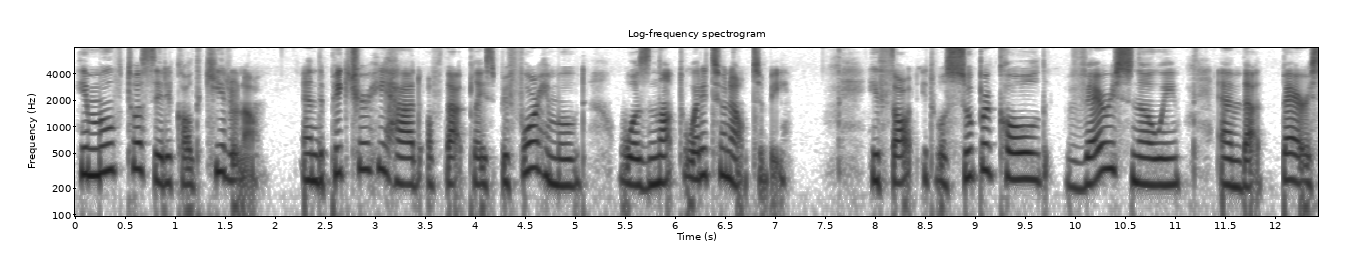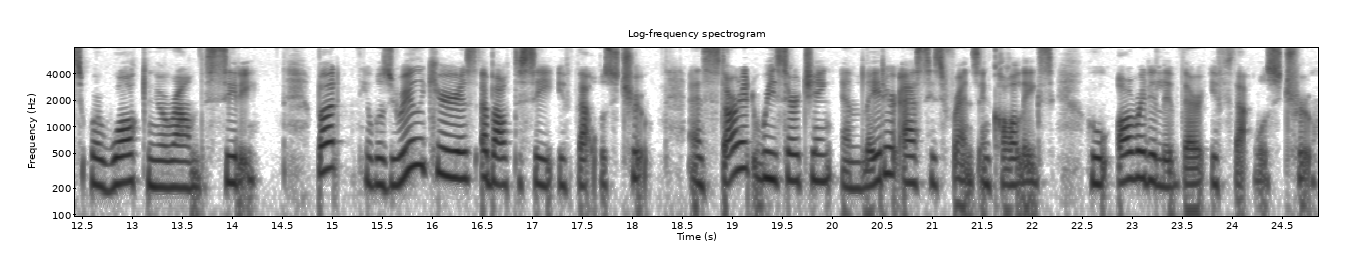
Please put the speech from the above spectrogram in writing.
He moved to a city called Kiruna, and the picture he had of that place before he moved was not what it turned out to be. He thought it was super cold, very snowy, and that bears were walking around the city. But he was really curious about to see if that was true and started researching and later asked his friends and colleagues who already lived there if that was true.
